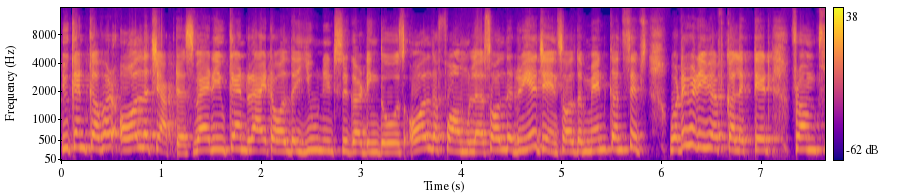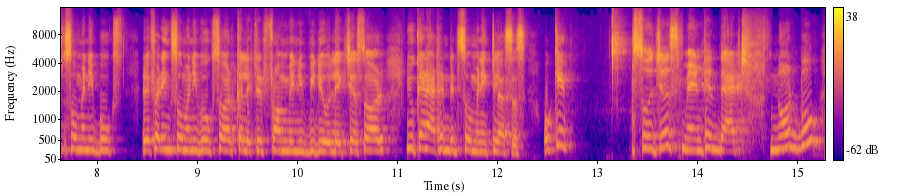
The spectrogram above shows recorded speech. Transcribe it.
you can cover all the chapters where you can write all the units regarding those all the formulas all the reagents all the main concepts whatever you have collected from so many books referring so many books or collected from many video lectures or you can attend so many classes. Okay so just maintain that notebook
